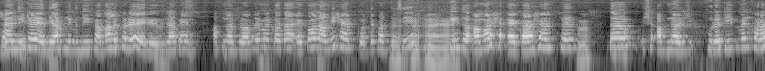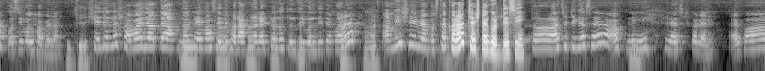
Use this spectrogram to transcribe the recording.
হ্যাঁ ঠিক হ্যাঁ দুইটাই দি- আপনি দুই ভালো করে রাখেন। আপনার প্রবলেমের কথা এখন আমি হেল্প করতে পারতেছি হ্যাঁ কিন্তু আমার একা হেল্প তা আপনার পুরো ট্রিটমেন্ট করা পসিবল হবে না। সেই জন্য সবাই যাতে আপনাকে বাঁচাইতে পারে আপনার একটা নতুন জীবন দিতে পারে। আমি সেই ব্যবস্থা করার চেষ্টা করতেছি। তো আচ্ছা ঠিক আছে আপনি রেস্ট করেন। এখন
